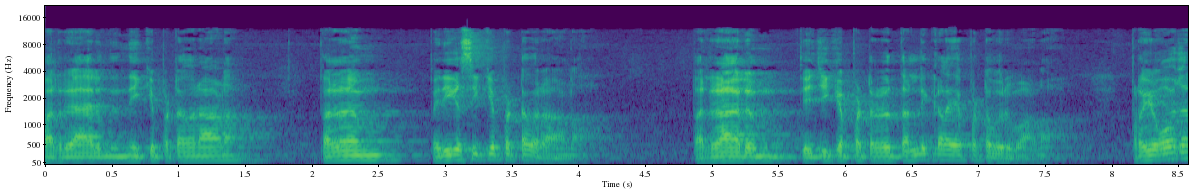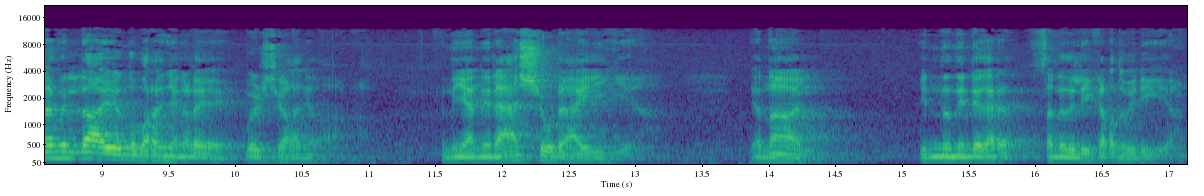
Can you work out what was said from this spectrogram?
പലരാലും നിന്ദിക്കപ്പെട്ടവനാണ് പലരും പരിഹസിക്കപ്പെട്ടവരാണ് പലരാലും ത്യജിക്കപ്പെട്ടവരും തള്ളിക്കളയപ്പെട്ടവരുമാണ്. പ്രയോജനമില്ല എന്ന് പറഞ്ഞ് ഞങ്ങളെ വീഴ്ച കളഞ്ഞതാണ്. ഇന്ന് ഞാൻ നിരാശയോടെ ആയിരിക്കുക. എന്നാൽ ഇന്ന് നിന്റെ കര സന്നദ്ധിയിലേക്ക് കടന്നു വരികയാണ്.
